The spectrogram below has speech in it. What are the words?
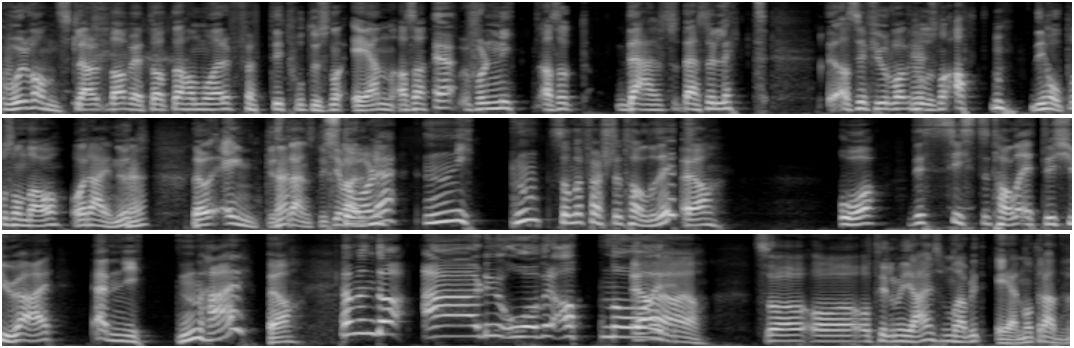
hvor vanskelig er det? Da vet du at han må være født i 2001. Altså, Ja. for 19, altså, det, er det er så lett. Altså, I fjor var vi 2018. De holdt på sånn da òg, og regne ut. Det er jo det enkleste regnestykket i verden. Står det 19 som det første tallet ditt, Ja, og det siste tallet etter 20 er Er 19 her? ja, Ja, men da er du over 18 år! ja, ja, ja. Så, og, og til og med jeg, som nå er blitt 31,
